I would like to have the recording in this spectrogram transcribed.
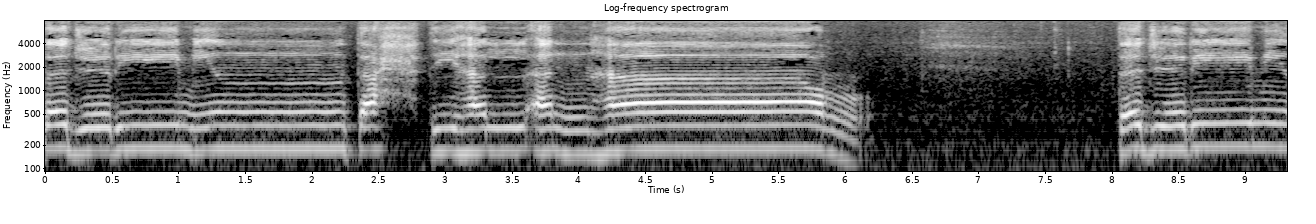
تجري من تحتها الأنهار تجري من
